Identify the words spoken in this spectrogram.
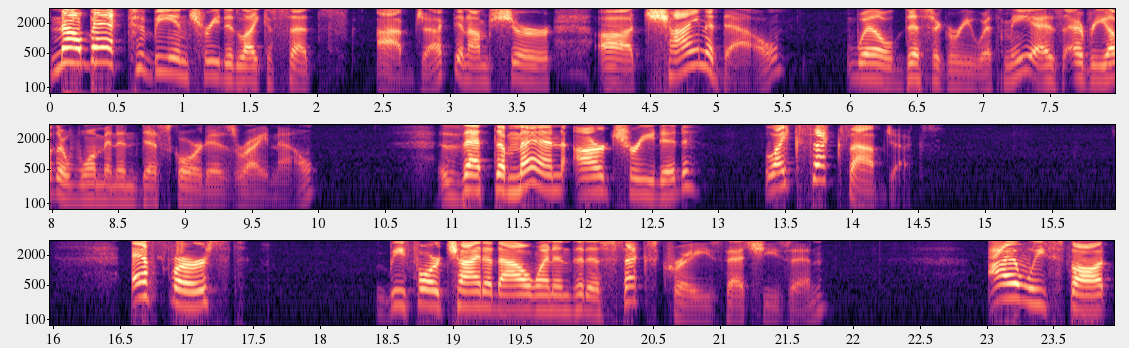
Now back to being treated like a sex object, and I'm sure uh, China will disagree with me, as every other woman in Discord is right now, that the men are treated like sex objects. At first, before China Doll went into this sex craze that she's in, I always thought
